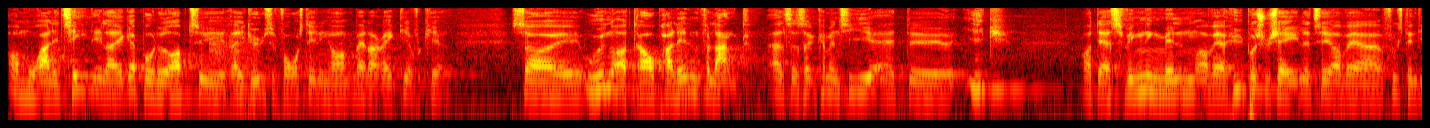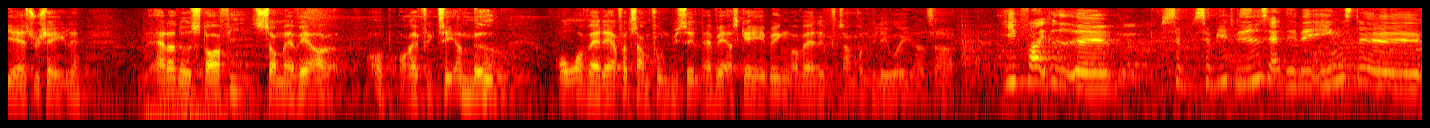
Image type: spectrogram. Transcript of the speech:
og moralitet eller ikke er bundet op til religiøse forestillinger om, hvad der er rigtigt og forkert. Så øh, uden at drage parallellen for langt, altså så kan man sige, at øh, IK og deres svingning mellem at være hypersociale til at være fuldstændig asociale, er der noget stof i, som er værd at, at, at reflektere med over, hvad det er for et samfund, vi selv er værd at skabe, ikke? og hvad er det for et samfund, vi lever i. Altså. I-folket, øh, så, så vidt vides, at det er det eneste øh,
